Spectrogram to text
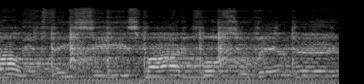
Smiling faces, fighting for surrender.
